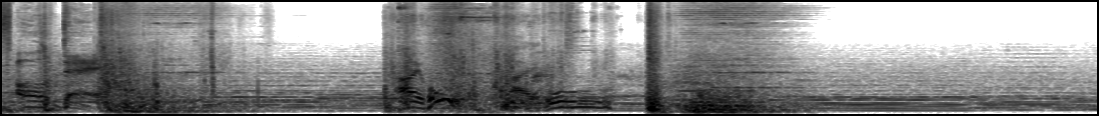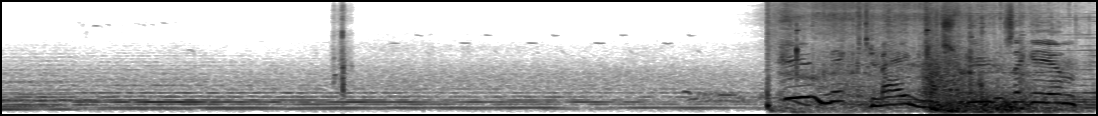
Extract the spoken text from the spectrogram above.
This all day. I ho! I ho! Who nicked my mushrooms again?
